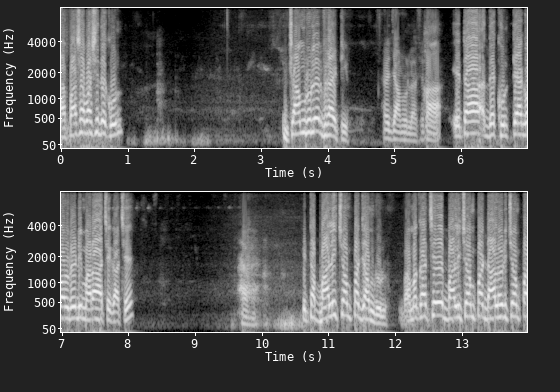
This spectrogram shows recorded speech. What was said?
আর পাশাপাশি দেখুন জামরুলের ভ্যারাইটি জামরুল আছে হ্যাঁ এটা দেখুন ট্যাগ অলরেডি মারা আছে গাছে। হ্যাঁ। এটা বালি চম্পা জামরুল। আমার কাছে বালি চম্পা ডালহরি চম্পা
